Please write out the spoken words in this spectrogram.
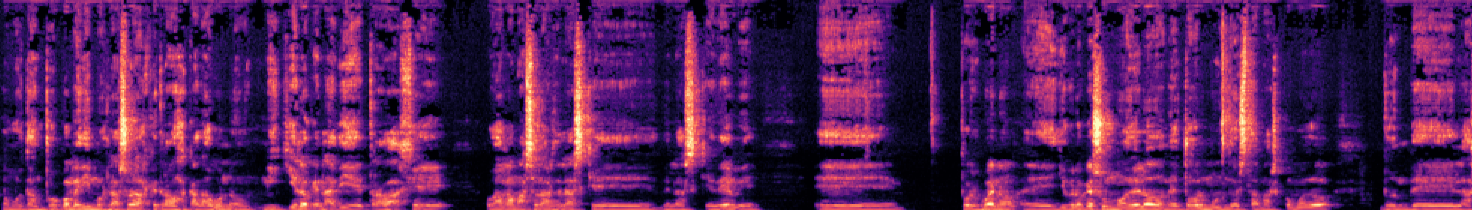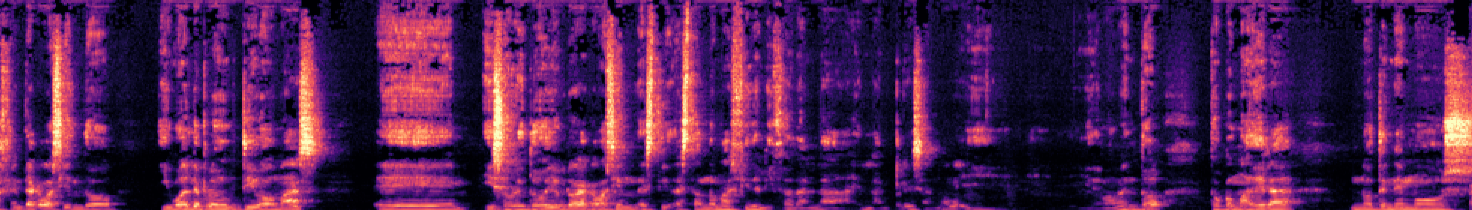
como tampoco medimos las horas que trabaja cada uno, ni quiero que nadie trabaje o haga más horas de las que, de las que debe. Eh, pues bueno, eh, yo creo que es un modelo donde todo el mundo está más cómodo, donde la gente acaba siendo igual de productiva o más, y sobre todo yo creo que acaba siendo, estando más fidelizada en la, en la empresa. ¿no? Y, y, de momento, toco madera, no tenemos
